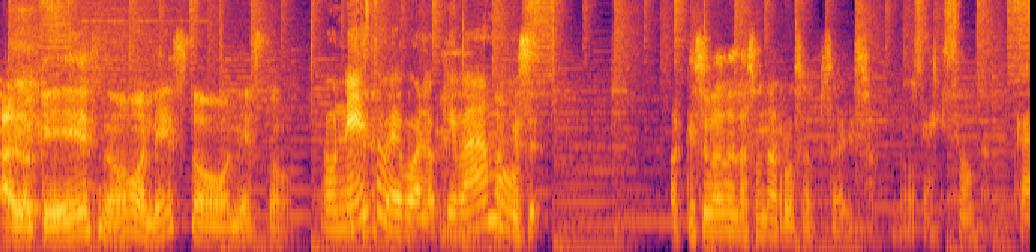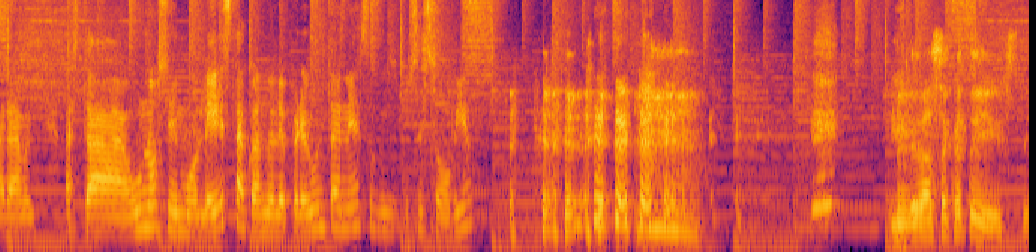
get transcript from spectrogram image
A lo que es, ¿no? Honesto, honesto. Honesto, Bebo, a lo que vamos. ¿A qué se va a dar la zona rosa? Pues a eso. ¿no? Pues a eso, caramba. Hasta uno se molesta cuando le preguntan eso, pues, pues es obvio. Beba, sácate este,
